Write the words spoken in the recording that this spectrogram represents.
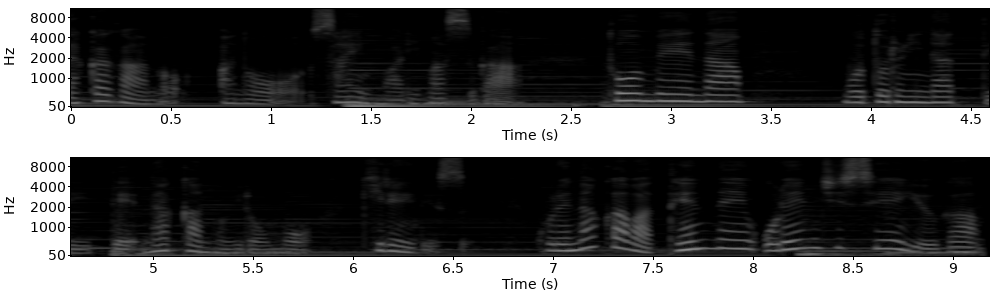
中側のあのサインもありますが透明なボトルになっていて中の色も綺麗です。これ中は天然オレンジ精油が、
